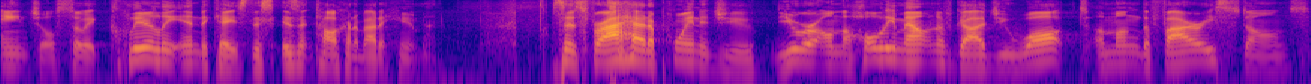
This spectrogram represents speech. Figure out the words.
angel, so it clearly indicates this isn't talking about a human. It says, For I had appointed you. You were on the holy mountain of God. You walked among the fiery stones.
